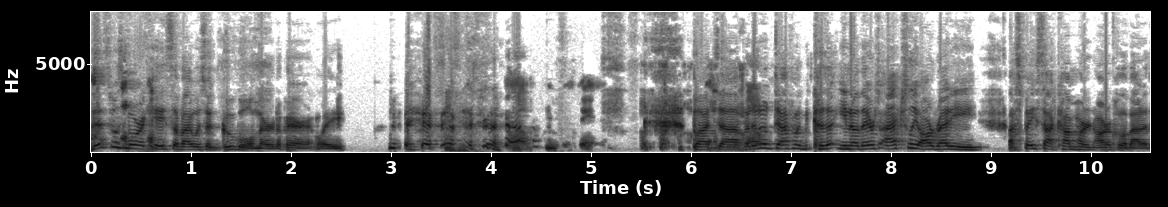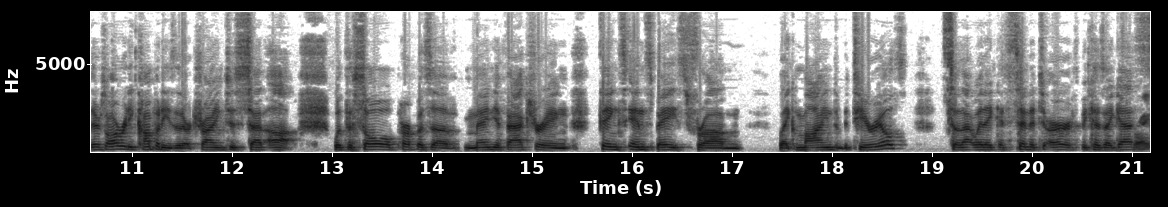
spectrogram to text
this was more a case of I was a Google nerd apparently. But uh, but it'll definitely because you know there's actually already a space.com heard an article about it. There's already companies that are trying to set up with the sole purpose of manufacturing things in space from like mined materials so that way they can send it to earth because i guess Right.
